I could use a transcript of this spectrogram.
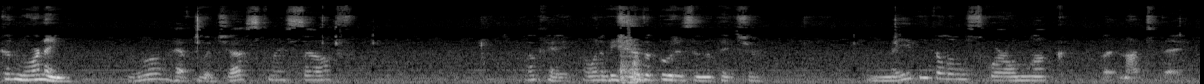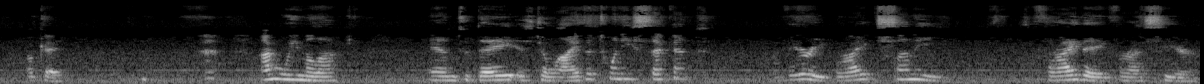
Good morning. We'll have to adjust myself. Okay, I want to be sure the Buddha's in the picture. Maybe the little squirrel monk, but not today. Okay. I'm Wimala, and today is July the 22nd, a very bright, sunny Friday for us here.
